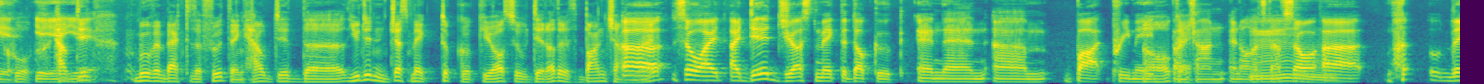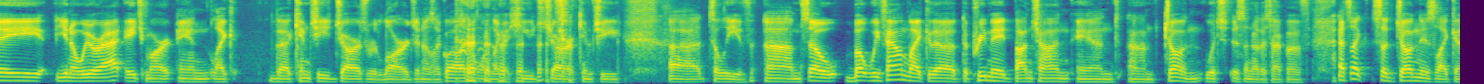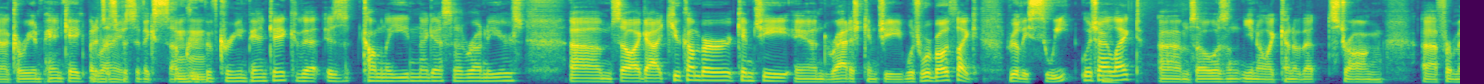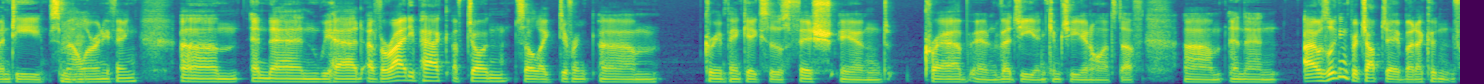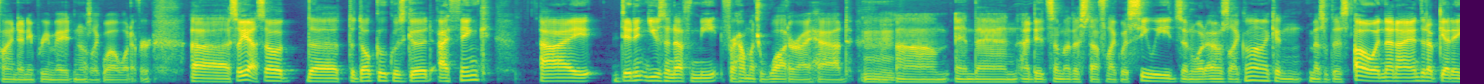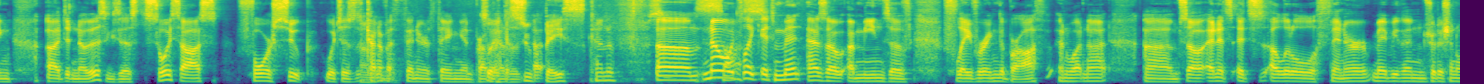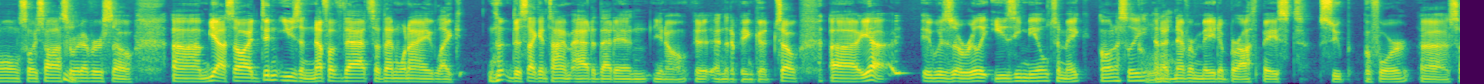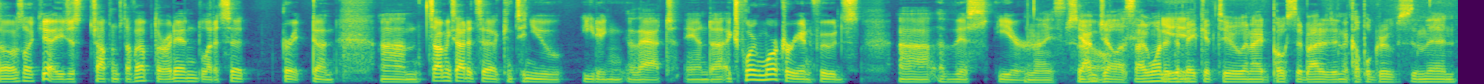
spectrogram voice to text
Yeah, Cool. Yeah, yeah, how yeah. did moving back to the food thing? How did the you didn't just make tteokguk, you also did other banchan, Uh, right? so I I did just make the tteokguk and then um, bought pre-made Oh, okay. banchan and all that stuff. So uh, they, you know, we were at H Mart and like the kimchi jars were large, and I was like, well, I don't want like a huge jar of kimchi uh, to leave. Um, so, but we found like the the pre made banchan and um, jeon, which is another type of. It's like so jeon is like a Korean pancake, but it's a specific subgroup of Korean pancake that is commonly eaten, I guess, around New Year's. Um, so I got cucumber kimchi and radish kimchi, which were both like really sweet, which I liked. Um, so it wasn't you know like kind of that strong uh, fermenty smell or anything. Um, and then we had a variety pack of jeon, so like different um, Korean pancakes. There's fish and crab and veggie and kimchi and all that stuff. Um, and then I was looking for japchae, but I couldn't find any pre-made, and I was like, well, whatever. Uh, so yeah, so the the tteokguk was good. I think I didn't use enough meat for how much water I had. Mm. Um, and then I did some other stuff like with seaweeds and what I was like, oh, I can mess with this. Oh, and then I ended up getting, uh, didn't know this exists, soy sauce for soup, which is kind of a thinner thing and Oh. So probably like a soup base kind of. um, no, it's like it's meant as a, a means of flavoring the broth and whatnot. Um, so and it's it's a little thinner maybe than traditional soy sauce or whatever. So um, yeah, so I didn't use enough of that. So then when I like the second time added that in, you know, it ended up being good. So uh, yeah, it was a really easy meal to make, honestly. And I'd never made a broth based soup before. Uh, so I was like, yeah, you just chop some stuff up, throw it in, let it sit. Great, done. Um, so I'm excited to continue eating that and uh, exploring more Korean foods uh, this year. Nice. So, yeah, I'm jealous. I wanted to make it too, and I'd posted about it in a couple groups, and then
